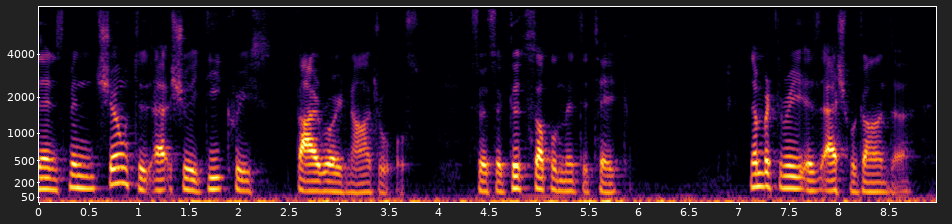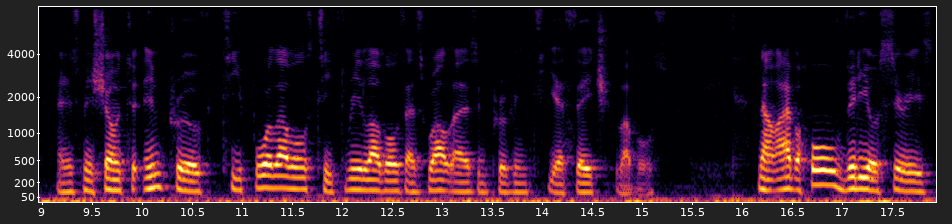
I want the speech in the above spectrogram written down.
then it's been shown to actually decrease thyroid nodules. So it's a good supplement to take. Number three is ashwagandha, and it's been shown to improve T4 levels, T3 levels, as well as improving TSH levels. Now, I have a whole video series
